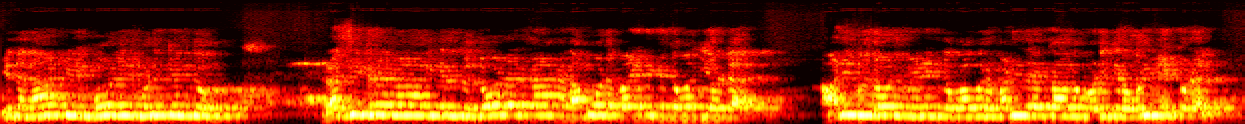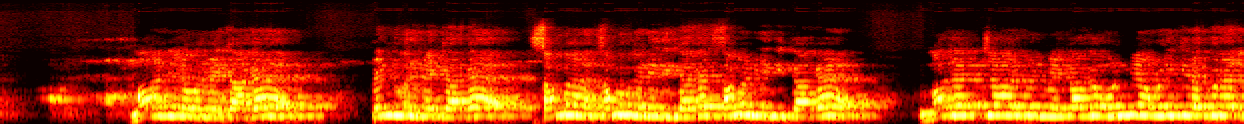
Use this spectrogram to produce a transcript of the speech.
இந்த நாட்டின் மூளை முடுக்கெங்கும் ரசிகர்களாக இருந்து தோழர்களாக நம்மோடு பயணிக்க துவங்கியுள்ள அனைவரோடும் இணைந்த ஒவ்வொரு மனிதருக்காக ஒழிக்கிற உரிமை குரல் மாநில உரிமைக்காக பெண் உரிமைக்காக சம சமூக நீதிக்காக சமநீதிக்காக மதச்சார்பின்மைக்காக உண்மையா ஒழிக்கிற குரல்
